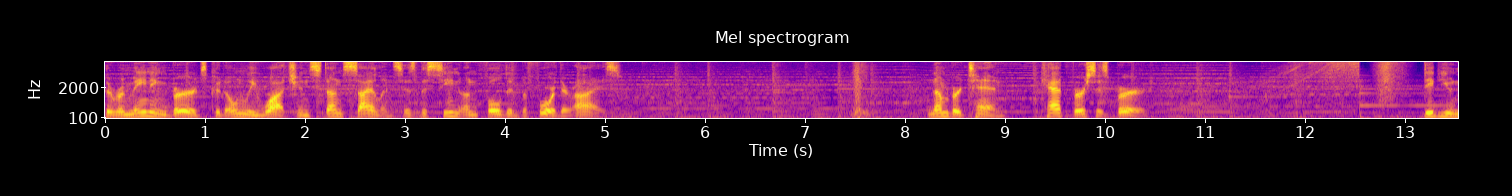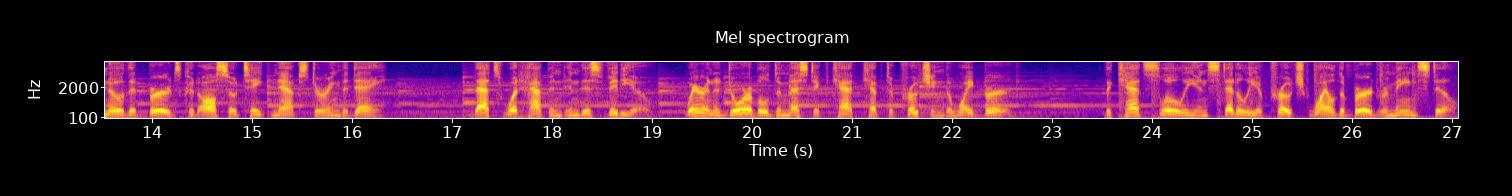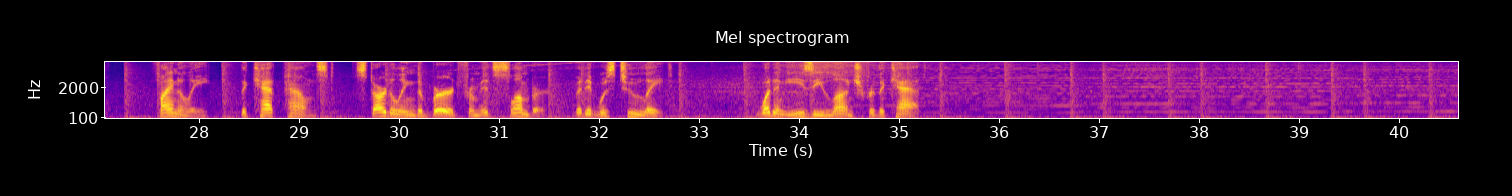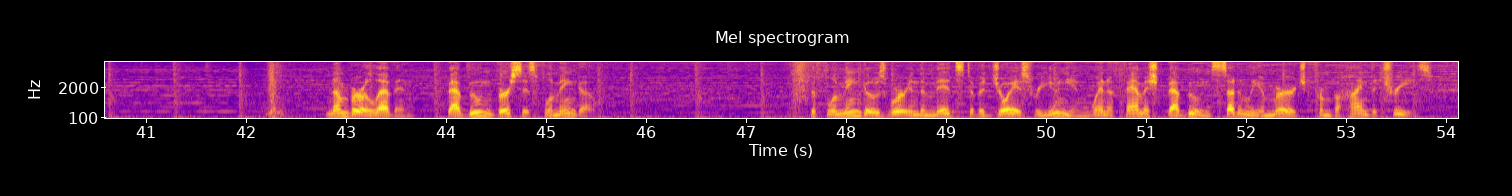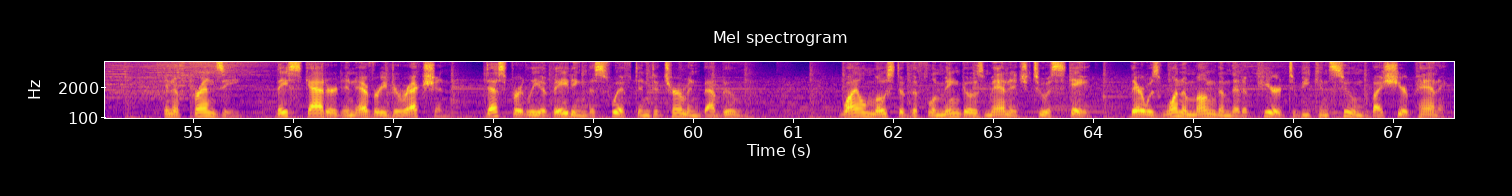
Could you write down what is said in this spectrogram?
The remaining birds could only watch in stunned silence as the scene unfolded before their eyes. Number 10. Cat vs. Bird. Did you know that birds could also take naps during the day? That's what happened in this video, where an adorable domestic cat kept approaching the white bird. The cat slowly and steadily approached while the bird remained still. Finally, the cat pounced, startling the bird from its slumber, but it was too late. What an easy lunch for the cat. Number 11. Baboon vs. Flamingo. The flamingos were in the midst of a joyous reunion when a famished baboon suddenly emerged from behind the trees. In a frenzy, they scattered in every direction, desperately evading the swift and determined baboon. While most of the flamingos managed to escape, there was one among them that appeared to be consumed by sheer panic.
